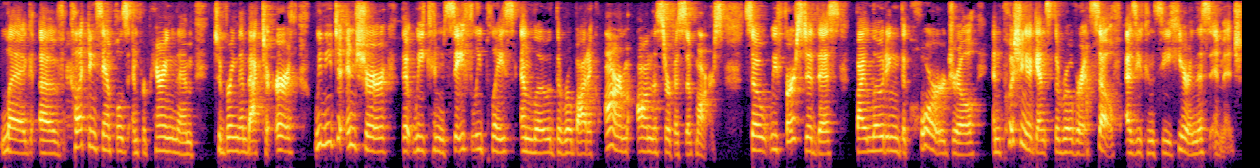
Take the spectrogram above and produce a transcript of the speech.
leg of collecting samples and preparing them to bring them back to Earth, we need to ensure that we can safely place and load the robotic arm on the surface of Mars. So we first did this by loading the core drill and pushing against the rover itself, as you can see here in this image.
